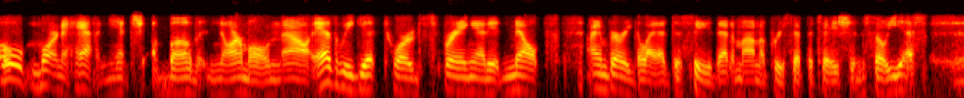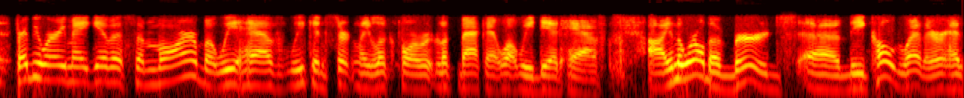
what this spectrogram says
oh, more than a half an inch above normal. Now, as we get towards spring and it melts, I'm very glad to see that amount of precipitation. So yes, February may give us some more, but we have we can certainly look forward, look back at what we did have. Uh, in the world of birds, uh, the cold weather has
